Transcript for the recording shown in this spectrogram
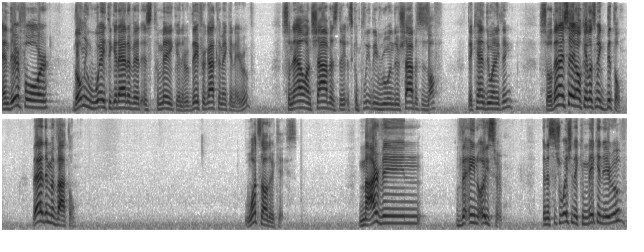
And therefore, the only way to get out of it is to make an Eruv. They forgot to make an Eruv. So now on Shabbos, it's completely ruined. Their Shabbos is off. They can't do anything. So then I say, okay, let's make bittel. Then the mevatel. What's the other case? Marvin ve'ein oisrim. In a situation they can make an eruv,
